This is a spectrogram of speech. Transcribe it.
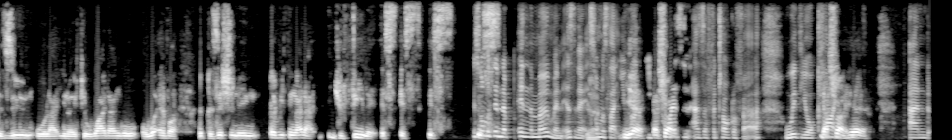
the zoom or like you know if you're wide angle or whatever the positioning everything like that you feel it it's it's it's it's, it's almost in the in the moment, isn't it? It's yeah. almost like you've yeah, got to be present right. as a photographer with your client. That's right, yeah. And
